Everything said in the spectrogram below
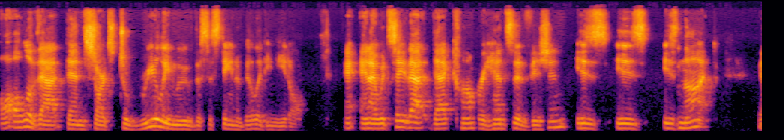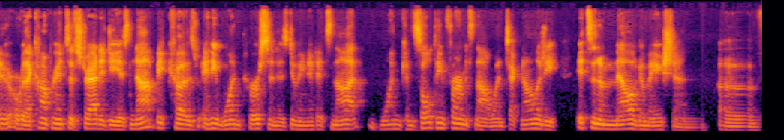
all of that then starts to really move the sustainability needle. And, and i would say that that comprehensive vision is is is not or that comprehensive strategy is not because any one person is doing it. It's not one consulting firm. It's not one technology. It's an amalgamation of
